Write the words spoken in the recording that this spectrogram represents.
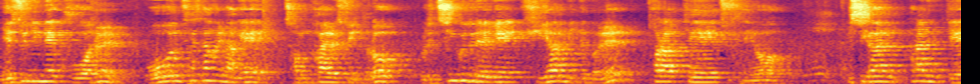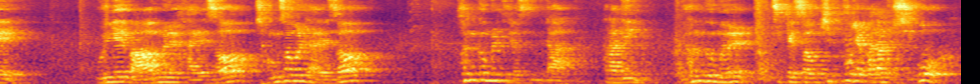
예수님의 구원을 온 세상을 향해 전파할 수 있도록 우리 친구들에게 귀한 믿음을 허락해 주세요. 이 시간 하나님께 우리의 마음을 다해서 정성을 다해서 헌금을 드렸습니다. 하나님, 이 헌금을 주께서 기쁘게 받아주시고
